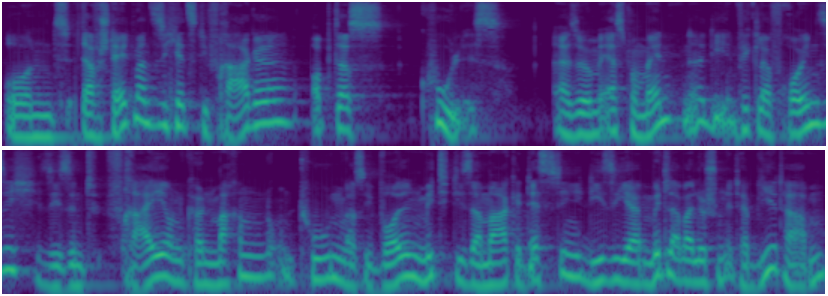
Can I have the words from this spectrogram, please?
Und da stellt man sich jetzt die Frage, ob das cool ist. Also im ersten Moment, ne, die Entwickler freuen sich, sie sind frei und können machen und tun, was sie wollen mit dieser Marke Destiny, die sie ja mittlerweile schon etabliert haben.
